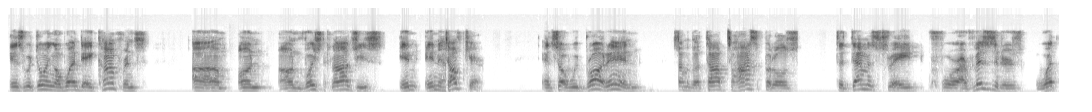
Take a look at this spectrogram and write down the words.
is we're doing a one-day conference um, on on voice technologies in in healthcare, and so we brought in some of the top hospitals to demonstrate for our visitors what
